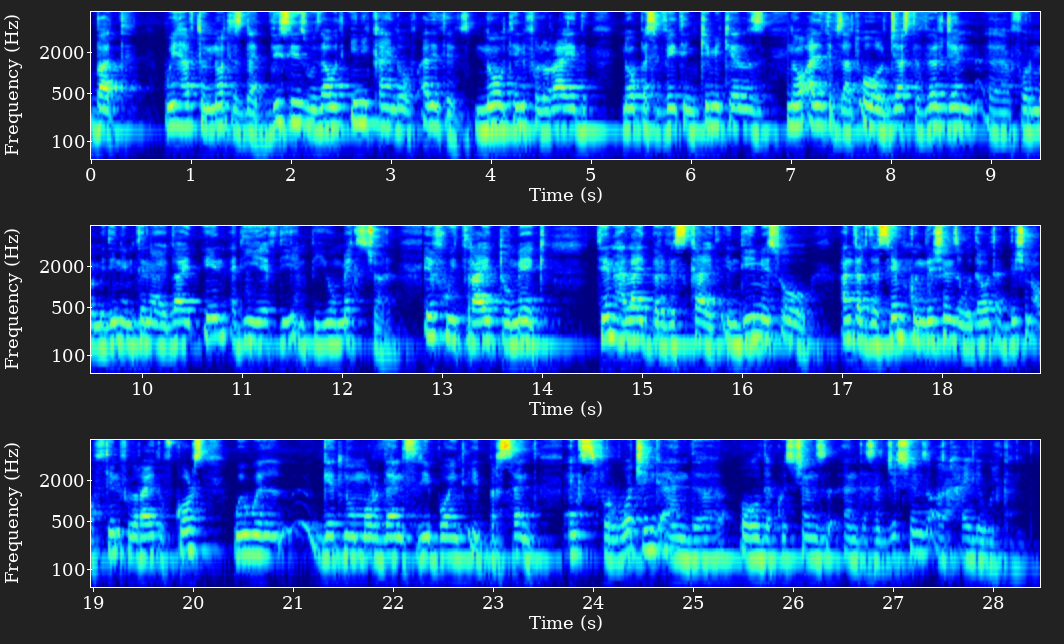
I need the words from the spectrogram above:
but we have to notice that this is without any kind of additives, no tin fluoride, no passivating chemicals, no additives at all, just a virgin uh, formamidinium tin iodide in a DFD-MPU mixture. If we try to make tin halide perovskite in DMSO under the same conditions without addition of tin fluoride of course we will get no more than 3.8% thanks for watching and uh, all the questions and the suggestions are highly welcomed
